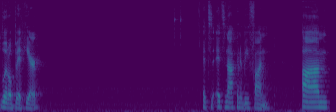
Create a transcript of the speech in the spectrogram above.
little bit here. It's it's not going to be fun. Um,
